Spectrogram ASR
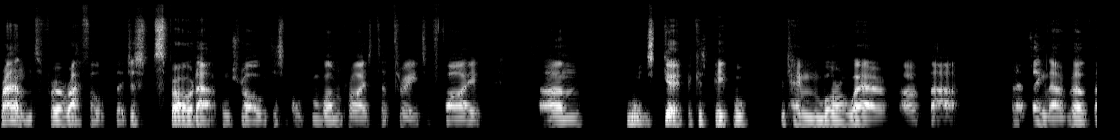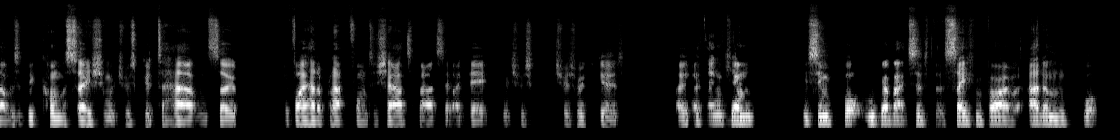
grand for a raffle that just spiraled out of control, just went from one prize to three to five. Um, and it was good because people became more aware of that. And I think that that was a big conversation, which was good to have. And so if I had a platform to shout about it, I did, which was which was really good. I, I think um, it's important. We go back to the safe environment. Adam, what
